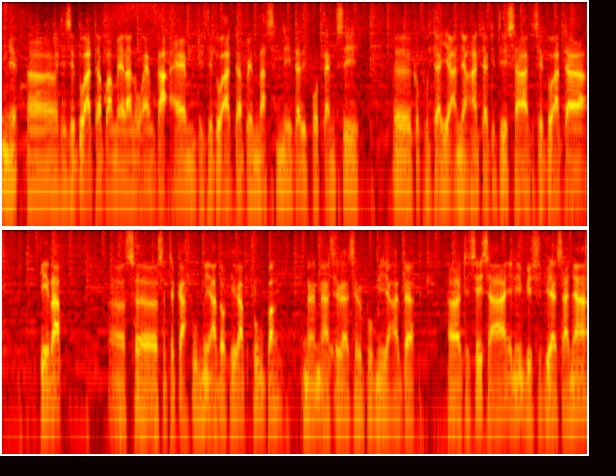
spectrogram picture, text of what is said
Eh, di situ ada pameran UMKM, di situ ada pentas seni dari potensi eh, kebudayaan yang ada di desa. Di situ ada kirap se- sedekah bumi atau kirap tumpeng dan hasil-hasil bumi yang ada eh, di desa. Ini biasanya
